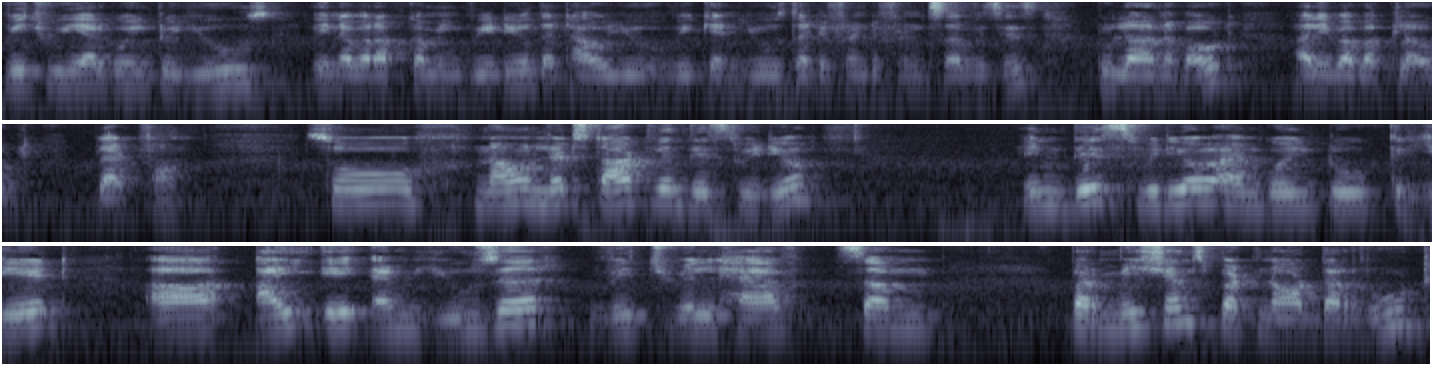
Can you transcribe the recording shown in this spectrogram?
which we are going to use in our upcoming video that how you we can use the different different services to learn about Alibaba cloud platform. So now let's start with this video. In this video I'm going to create a IAM user which will have some permissions but not the root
